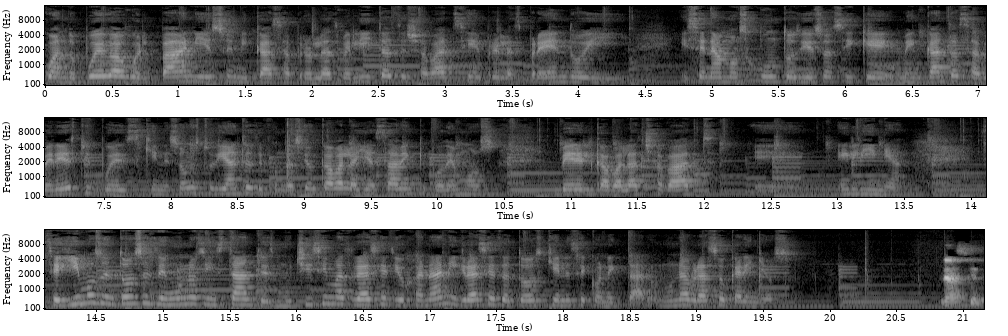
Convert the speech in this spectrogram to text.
cuando puedo hago el pan y eso en mi casa, pero las velitas de Shabbat siempre las prendo y y cenamos juntos y eso, así que me encanta saber esto y pues quienes son estudiantes de Fundación Kabbalah ya saben que podemos ver el Kabbalah Shabbat eh, en línea. Seguimos entonces en unos instantes. Muchísimas gracias Yohanan y gracias a todos quienes se conectaron. Un abrazo cariñoso. Gracias.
